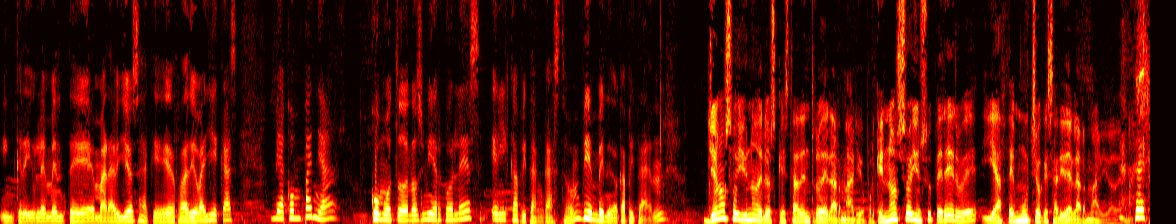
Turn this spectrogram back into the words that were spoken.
increíblemente maravillosa, que es Radio Vallecas, me acompaña, como todos los miércoles, el Capitán Gastón. Bienvenido, Capitán. Yo no soy uno de los que está dentro del armario, porque no soy un superhéroe y hace mucho que salí del armario, además.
